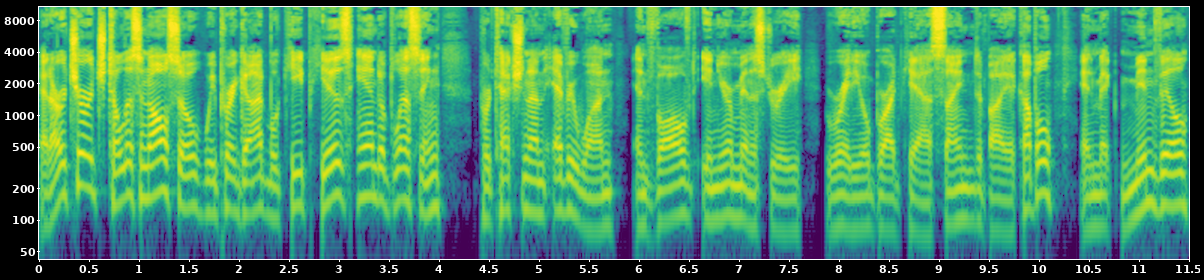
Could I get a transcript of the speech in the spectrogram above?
at our church to listen also. We pray God will keep his hand of blessing protection on everyone involved in your ministry radio broadcast. Signed by a couple in McMinnville,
